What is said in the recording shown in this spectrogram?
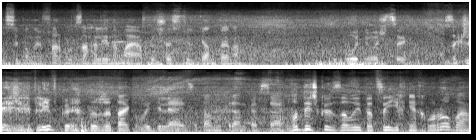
посипаної фарби взагалі немає. Хоч щось тільки антена. Уплотнювач цей. Заклеєною плівкою дуже так виділяється. Там нутрянка вся водичкою залита. Це їхня хвороба.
